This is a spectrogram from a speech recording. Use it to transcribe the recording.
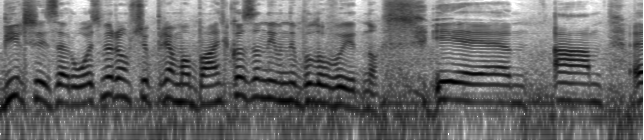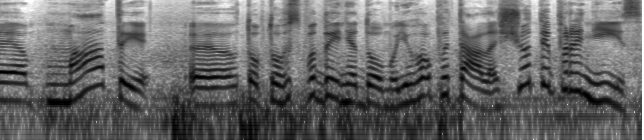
більший за розміром, щоб прямо батько за ним не було видно. А мати, тобто господиня дому, його питала, що ти приніс?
